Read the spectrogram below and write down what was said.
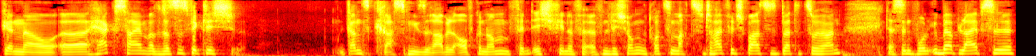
Genau, äh, Herxheim, also das ist wirklich ganz krass miserabel aufgenommen, finde ich, für eine Veröffentlichung. Trotzdem macht es total viel Spaß, diese Platte zu hören. Das sind wohl Überbleibsel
